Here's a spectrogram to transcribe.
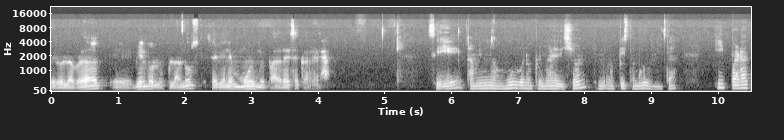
pero la verdad, eh, viendo los planos, se viene muy, muy padre esa carrera. Sí, también una muy buena primera edición, en una pista muy bonita. Y para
